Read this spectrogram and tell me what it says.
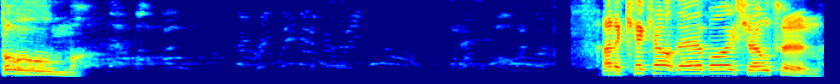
Boom! And a kick out there by Shelton.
